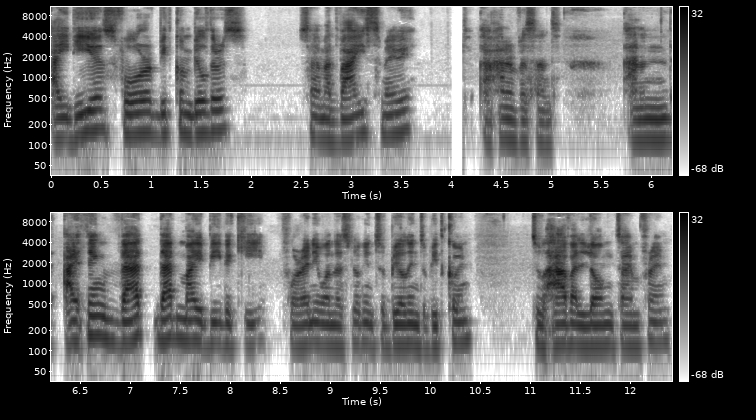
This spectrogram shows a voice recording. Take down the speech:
ideas for Bitcoin builders? Some advice, maybe? A hundred percent. And I think that that might be the key for anyone that's looking to build into Bitcoin, to have a long time frame,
